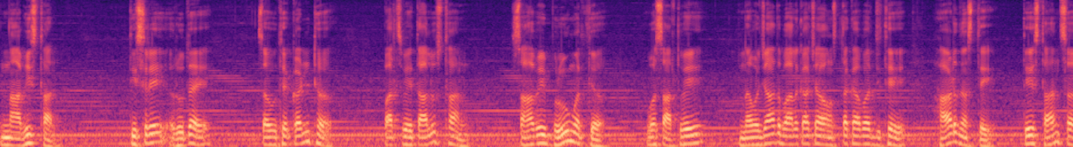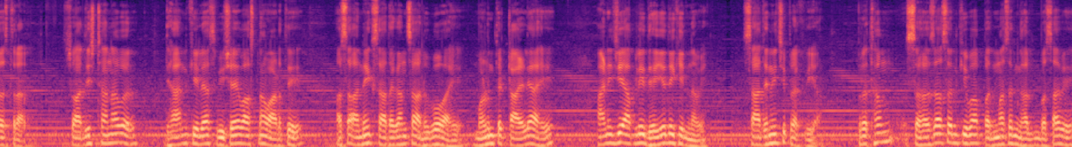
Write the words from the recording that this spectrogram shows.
नाभिस्थान. तिसरे हृदय. चौथे कंठ. पाचवे तालुस्थान. सहावे भ्रूमध्य. व सातवे नवजात बालकाच्या अंस्तकावर जिथे हाड नसते ते स्थान सहस्त्रार. स्वाधिष्ठानावर ध्यान केल्यास विषय वासना वाढते असा अनेक साधकांचा अनुभव आहे म्हणून ते टाळले आहे आणि जे आपले ध्येय देखील नव्हे. साधनेची प्रक्रिया. प्रथम सहजासन किंवा पद्मासन घालून बसावे.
